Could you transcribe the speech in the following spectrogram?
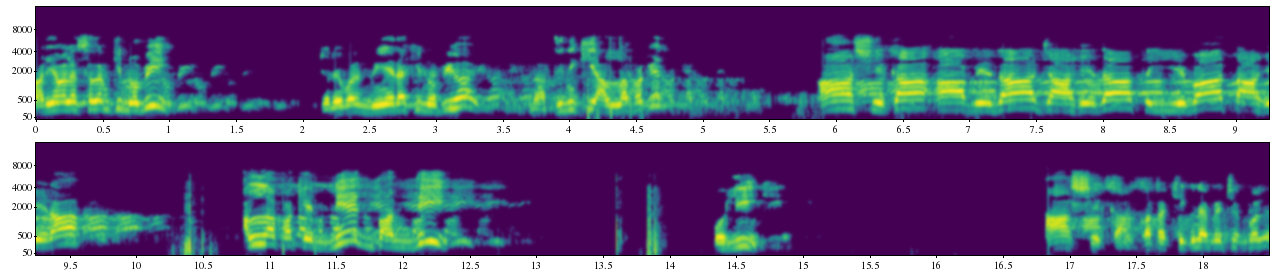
মারিয়াম আলাইহিস সালাম কি নবী? জোরে বলেন, মেয়েরা কি নবী হয়? না, তিনি কি আল্লাহ পাকের? আশেকা, আবেদা, জাহেদা তৈয়বা তাহেরা। আল্লাহ পাকে নেক বান্দি। বলি আশেকা, কথা ঠিক না বেঠিক বলে?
